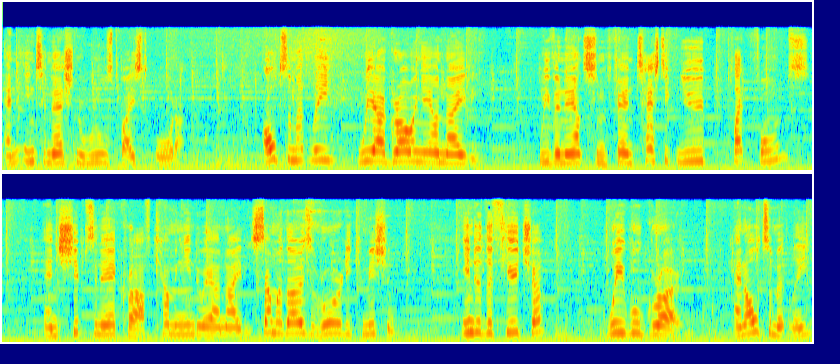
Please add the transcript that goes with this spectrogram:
and international rules-based order. Ultimately, we are growing our Navy We've announced some fantastic new platforms and ships and aircraft coming into our Navy. Some of those have already commissioned. Into the future, we will grow. And ultimately,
